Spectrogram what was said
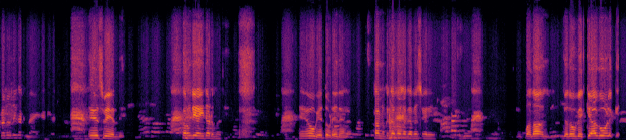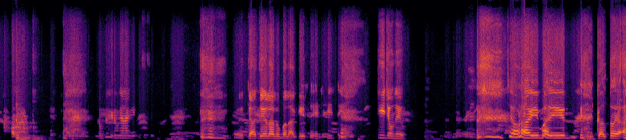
ਕਦੋਂ ਦੀ ਘਟਨਾ ਹੈ ਜਿਹੜੀ ਇਹ ਸਵੇਰ ਦੀ। ਕਦੋਂ ਦੀ ਆਈ ਤੁਹਾਡੇ ਕੋਲ? ਇੱਥੇ? ਇਹ ਹੋ ਗਏ ਥੋੜੇ ਦਿਨ। ਤੁਹਾਨੂੰ ਕਿੱਦਾਂ ਪਤਾ ਲੱਗਾ ਫਿਰ ਸਵੇਰੇ? ਪਤਾ ਜਦੋਂ ਵੇਖਿਆ ਗੋਲ ਕੇ। ਕੰਪਲੀਟ ਵਗੈਰਾ ਕੀਤੀ ਚਾਚੇ ਹੋਰਾਂ ਨੂੰ ਪਤਾ ਕੀਤੇ। ਕੀਤੀ ਕੀ ਚਾਹੁੰਦੇ ਹੋ? ਚਾਹਣਾ ਹੀ ਭਾਜੀ ਗਲਤ ਹੋਇਆ।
